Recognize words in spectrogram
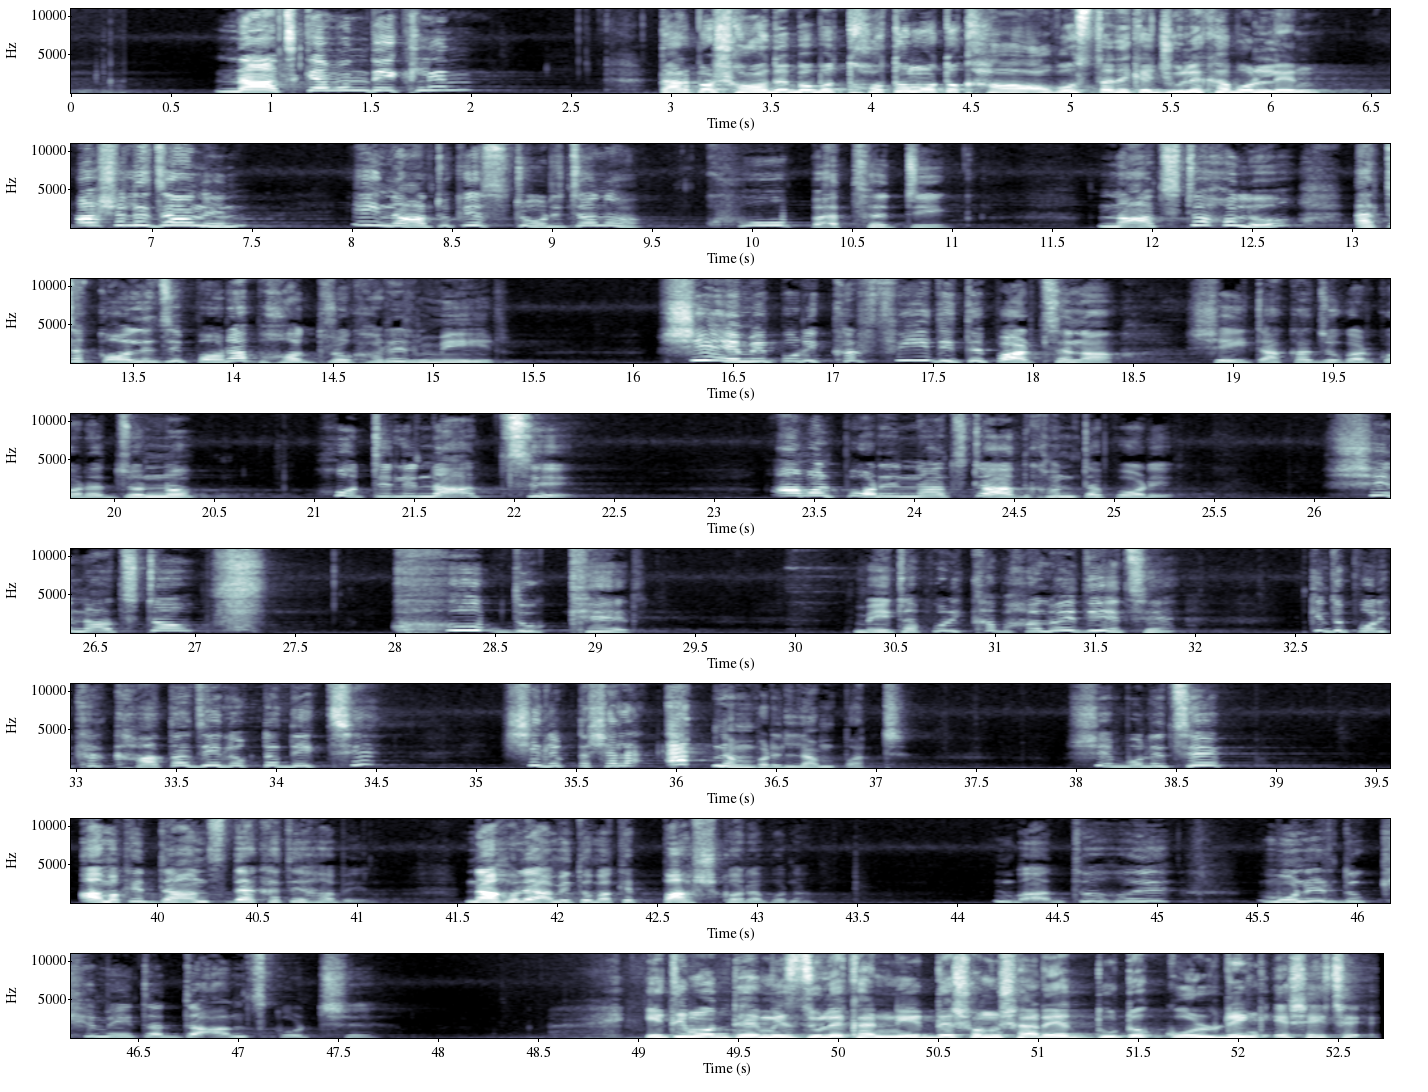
নাচ কেমন দেখলেন? তারপর সহদেববাবু থতমত খাওয়া অবস্থা দেখে জুলেখা বললেন আসলে জানেন এই নাটকের স্টোরিটা না খুব প্যাথেটিক নাচটা হলো একটা কলেজে পড়া ভদ্র ঘরের মেয়ের। সে এম এ পরীক্ষার ফি দিতে পারছে না। সেই টাকা জোগাড় করার জন্য হোটেলে নাচছে। আমার পরের নাচটা আধ ঘণ্টা পরে। সে নাচটাও খুব দুঃখের। মেয়েটা পরীক্ষা ভালোই দিয়েছে, কিন্তু পরীক্ষার খাতা যে লোকটা দেখছে, সে লোকটা শালা এক নম্বরের লাম্পাট। সে বলেছে আমাকে ডান্স দেখাতে হবে না হলে আমি তোমাকে পাশ করাবো না। বাধ্য হয়ে মনের দুঃখে মেয়েটা ডান্স করছে। ইতিমধ্যে মিস জুলেখার নির্দেশ অনুসারে দুটো কোল্ড ড্রিঙ্ক এসেছে।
